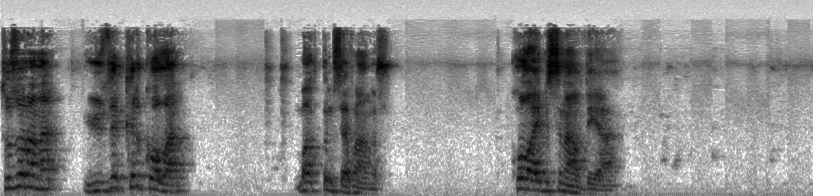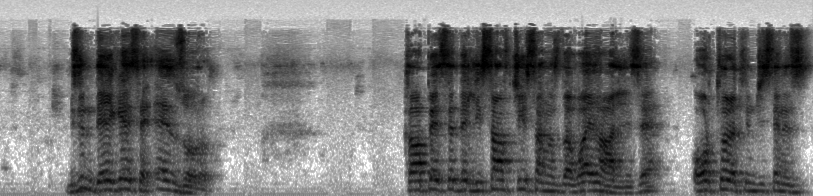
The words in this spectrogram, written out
Tuz oranı yüzde 40 olan baktım Sefanur. Kolay bir sınavdı ya. Bizim DGS en zoru. KPSS'de lisansçıysanız da vay halinize. Orta öğretimciyseniz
